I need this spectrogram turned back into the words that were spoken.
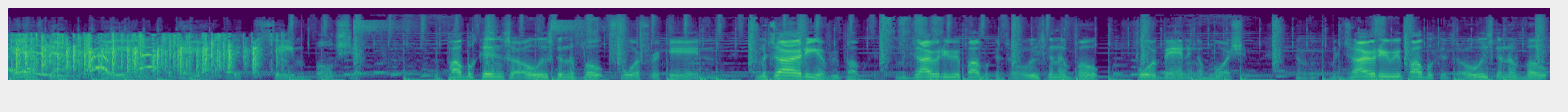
Hands down. Day in and day out. The same bullshit. Republicans are always going to vote for freaking majority of Republicans. Majority of Republicans are always going to vote for banning abortion. The majority of Republicans are always going to vote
